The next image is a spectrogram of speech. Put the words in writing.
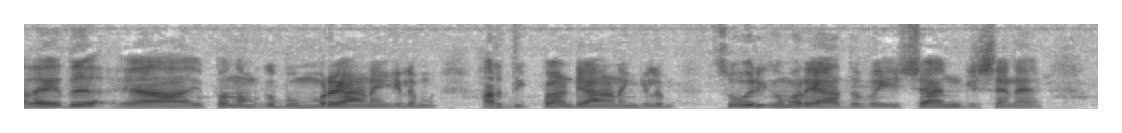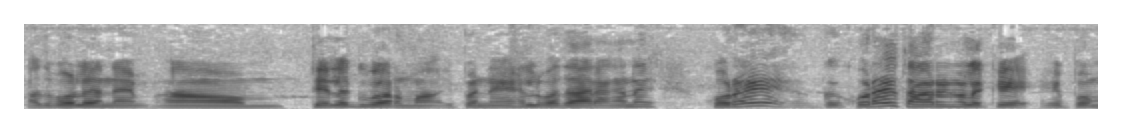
അതായത് ഇപ്പം നമുക്ക് ബുംറ ആണെങ്കിലും ഹർദിക് പാണ്ഡ്യ ആണെങ്കിലും സൂര്യകുമാർ യാദവ് ഇഷാൻ കിഷന് അതുപോലെ തന്നെ തിലക് വർമ്മ ഇപ്പം നേഹൽ വധാർ അങ്ങനെ കുറേ കുറേ താരങ്ങളൊക്കെ ഇപ്പം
